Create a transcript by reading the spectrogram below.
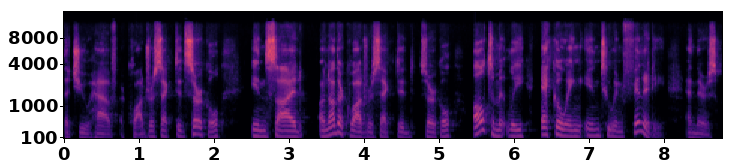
that you have a quadrisected circle inside another quadrisected circle, ultimately echoing into infinity. And there's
